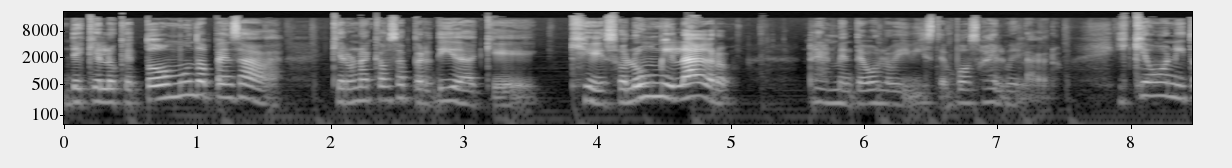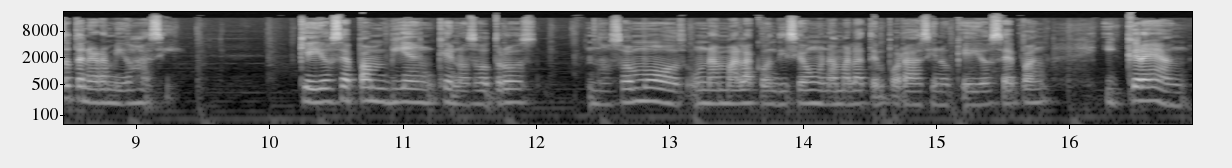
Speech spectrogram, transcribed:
de que lo que todo el mundo pensaba que era una causa perdida, que, que solo un milagro, realmente vos lo viviste, vos sos el milagro. Y qué bonito tener amigos así, que ellos sepan bien que nosotros no somos una mala condición, una mala temporada, sino que ellos sepan y crean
